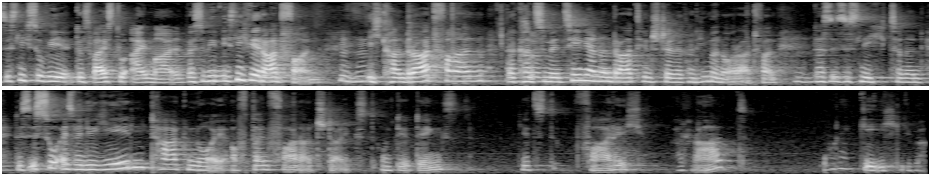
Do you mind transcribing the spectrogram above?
das ist nicht so wie, das weißt du einmal. Weißt du, ist nicht wie Radfahren. Mhm. Ich kann Radfahren, da kannst so. du mir in zehn Jahren ein Rad hinstellen, da kann ich immer noch Rad fahren. Mhm. Das ist es nicht, sondern das ist so, als wenn du jeden Tag neu auf dein Fahrrad steigst und dir denkst, jetzt fahre ich Rad oder gehe ich lieber?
